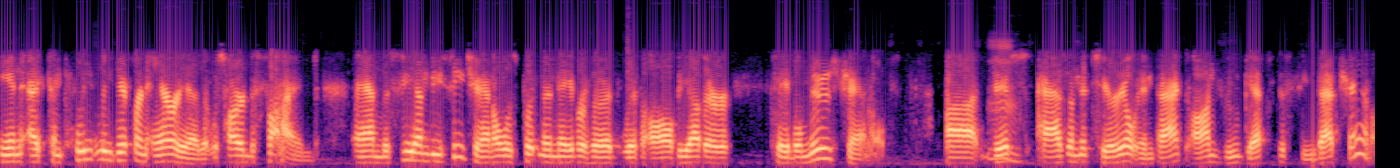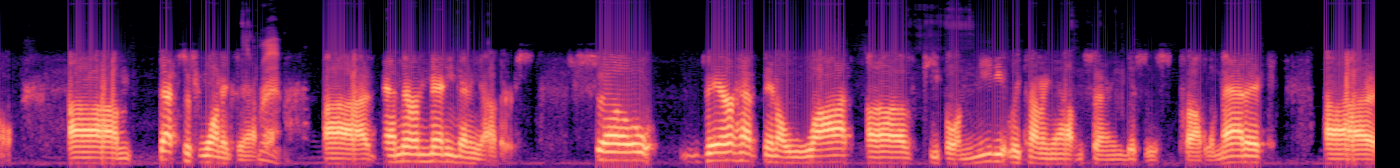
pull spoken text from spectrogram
in a completely different area that was hard to find. And the CNBC channel was put in a neighborhood with all the other cable news channels. Uh, This has a material impact on who gets to see that channel. Um, that's just one example. Right. Uh, and there are many, many others. So there have been a lot of people immediately coming out and saying this is problematic. Uh,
